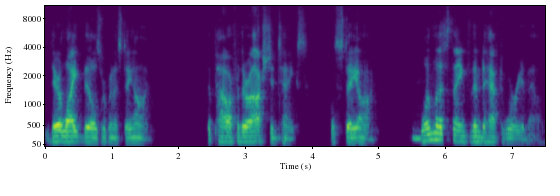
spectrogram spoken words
their light bills were going to stay on. The power for their oxygen tanks will stay on. One less thing for them to have to worry about.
